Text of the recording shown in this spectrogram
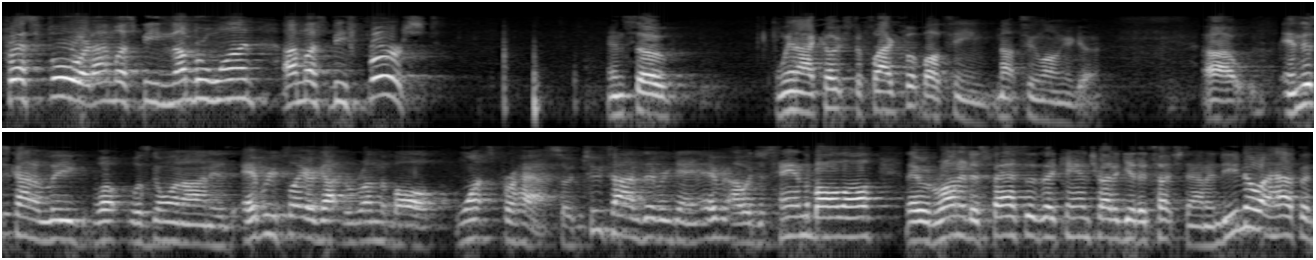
press forward, I must be number one, I must be first. And so when I coached a flag football team not too long ago. Uh, in this kind of league, what was going on is every player got to run the ball once per half. So two times every game, every, I would just hand the ball off. They would run it as fast as they can, try to get a touchdown. And do you know what happened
